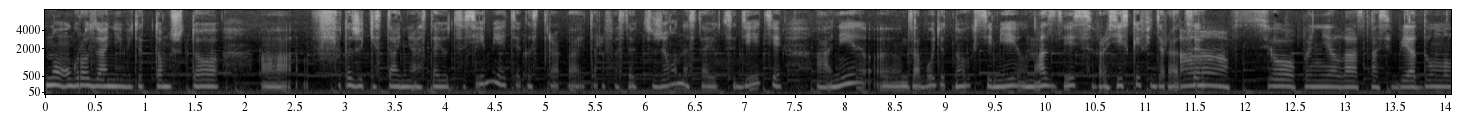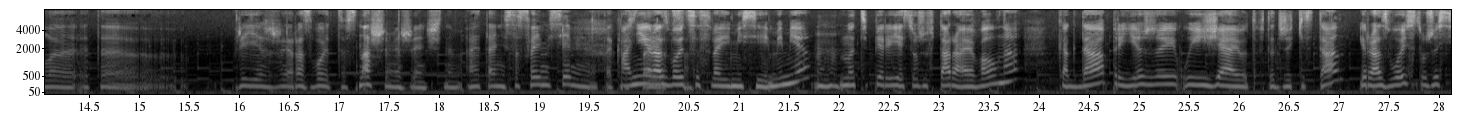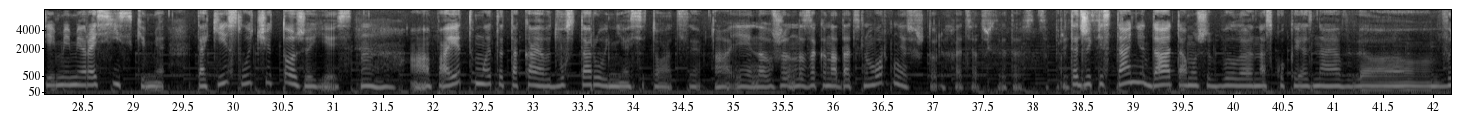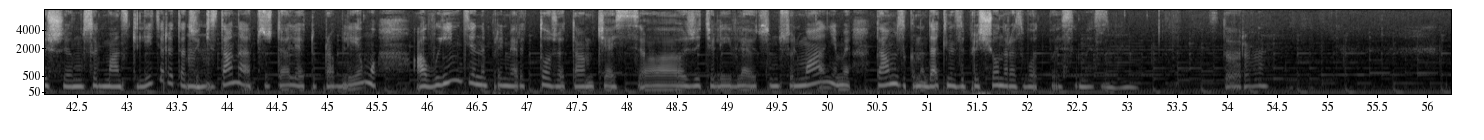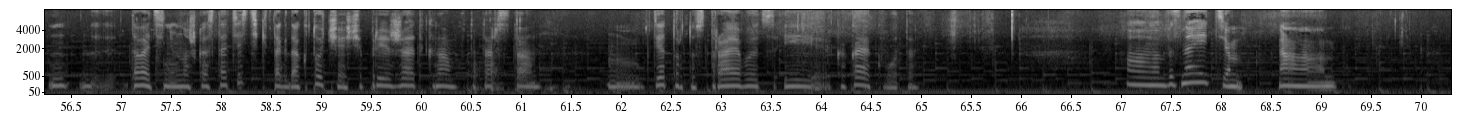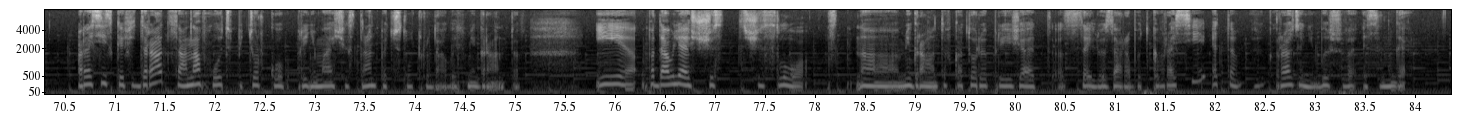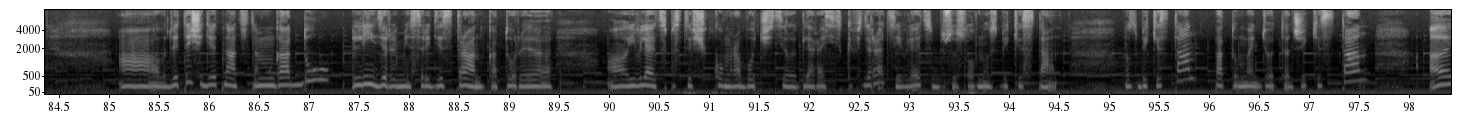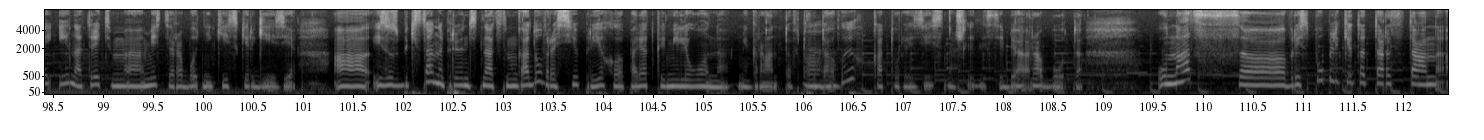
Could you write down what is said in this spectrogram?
Ну, угрозу они видят в том, что а, в Таджикистане остаются семьи этих гастробайтеров, остаются жены, остаются дети, а они э, заводят новых семей у нас здесь, в Российской Федерации. А, все, поняла, спасибо. Я думала, это приезжие разводятся с нашими женщинами, а это они со своими семьями так Они разводятся со своими семьями, угу. но теперь есть уже вторая волна, когда приезжие уезжают в Таджикистан и разводятся уже семьями российскими. Такие случаи тоже есть. Угу. А, поэтому это такая двусторонняя ситуация. А, и на, уже на законодательном уровне, что ли, хотят, что это запретить? В Таджикистане, да, там уже было, насколько я знаю, э, высшие мусульманские лидеры Таджикистана угу. обсуждали эту проблему. А в Индии, например, тоже там часть а, жителей являются мусульманами, там законодательно запрещен развод по СМС. Угу. Здорово. Давайте немножко о статистике тогда. Кто чаще приезжает к нам в Татарстан? Где трудоустраиваются и какая квота? А, вы знаете, а, Российская Федерация, она входит в пятерку принимающих стран по числу трудовых мигрантов. И подавляющее число э, мигрантов, которые приезжают с целью заработка в России, это граждане бывшего СНГ. А в 2019 году лидерами среди стран, которые э, являются поставщиком рабочей силы для Российской Федерации, является, безусловно, Узбекистан. Узбекистан, потом идет Таджикистан, а, и на третьем а, месте работники из Киргизии. А из Узбекистана, например, в 2019 году в Россию приехало порядка миллиона мигрантов трудовых, uh-huh. которые здесь нашли для себя работу. У нас в Республике Татарстан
